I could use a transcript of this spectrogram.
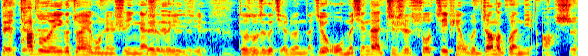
对他作为一个专业工程师，应该是可以去得出这个结论的。就我们现在只是说这篇文章的观点啊，是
